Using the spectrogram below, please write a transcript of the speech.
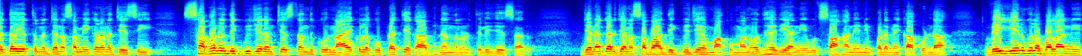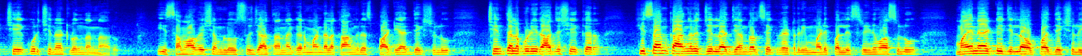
పెద్ద ఎత్తున జన సమీకరణ చేసి సభను దిగ్విజయం చేసినందుకు నాయకులకు ప్రత్యేక అభినందనలు తెలియజేశారు. జనగర్జన సభ దిగ్విజయం మాకు మనోధైర్యాన్ని ఉత్సాహాన్ని నింపడమే కాకుండా వెయ్యేనుగుల బలాన్ని చేకూర్చినట్లుందన్నారు. ఈ సమావేశంలో సుజాత నగర్ మండల కాంగ్రెస్ పార్టీ అధ్యక్షులు చింతలపూడి రాజశేఖర్ కిసాన్ కాంగ్రెస్ జిల్లా general secretary Madipalli Srinivasulu minority జిల్లా ఉపాధ్యక్షులు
